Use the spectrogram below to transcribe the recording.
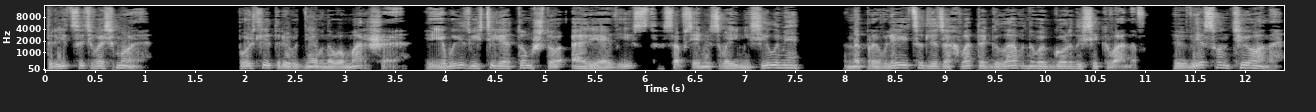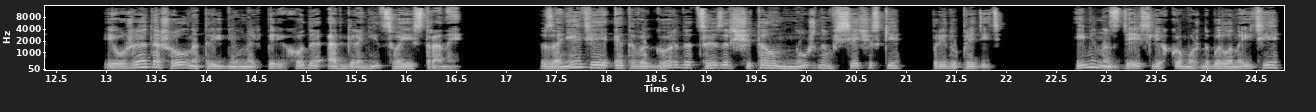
38. После трехдневного марша его известили о том, что ариавист со всеми своими силами направляется для захвата главного города Секванов, Весонтиона, и уже отошел на три дневных перехода от границ своей страны. Занятие этого города Цезарь считал нужным всячески предупредить. Именно здесь легко можно было найти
